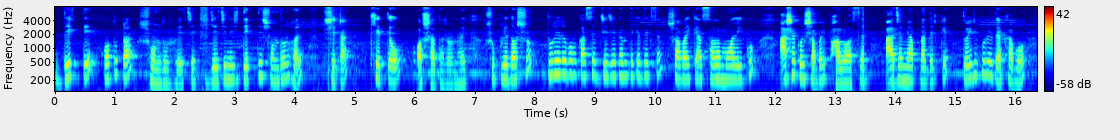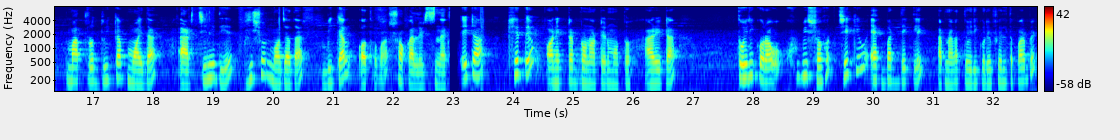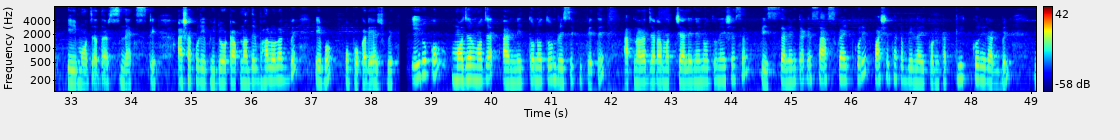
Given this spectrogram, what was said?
দেখতে কতটা সুন্দর হয়েছে। যে জিনিস দেখতে সুন্দর হয়, সেটা খেতেও অসাধারণ হয়। সুপ্রিয় দর্শক, দূরের এবং কাছের যে যেখান থেকে দেখছেন, সবাইকে আসসালামু আলাইকুম। আশা করি সবাই ভালো আছেন। আজ আমি আপনাদেরকে তৈরি করে দেখাবো মাত্র দুই কাপ ময়দা আর চিনি দিয়ে ভীষণ মজাদার বিকাল অথবা সকালের স্ন্যাক্স। এটা খেতেও অনেকটা ডোনাটের মতো, আর এটা তৈরি করাও খুবই সহজ। যে কেউ একবার দেখলে আপনারা তৈরি করে ফেলতে পারবেন এই মজাদার স্ন্যাক্সটি। আশা করি ভিডিওটা আপনাদের ভালো লাগবে এবং উপকারে আসবে। এইরকম মজার মজার আর নিত্য নতুন রেসিপি পেতে আপনারা যারা আমার চ্যানেলে নতুন এসেছেন প্লিজ চ্যানেলটাকে সাবস্ক্রাইব করে পাশে থাকা বেল আইকনটা ক্লিক করে রাখবেন,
